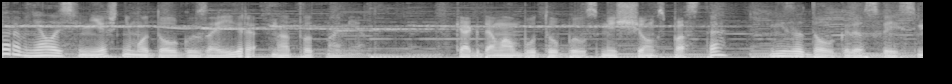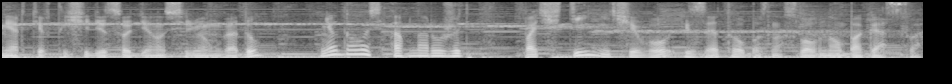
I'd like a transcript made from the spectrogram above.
что равнялось внешнему долгу Заира на тот момент. Когда Мабуту был смещен с поста, незадолго до своей смерти в 1997 году, не удалось обнаружить почти ничего из этого баснословного богатства.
